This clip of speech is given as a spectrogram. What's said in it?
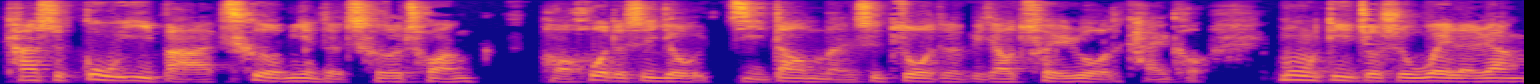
它是故意把侧面的车窗，好，或者是有几道门是做的比较脆弱的开口，目的就是为了让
